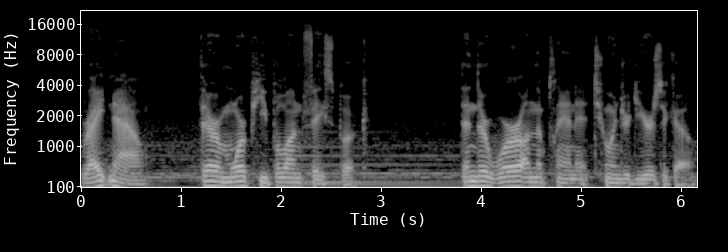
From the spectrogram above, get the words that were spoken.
Right now, there are more people on Facebook than there were on the planet 200 years ago.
